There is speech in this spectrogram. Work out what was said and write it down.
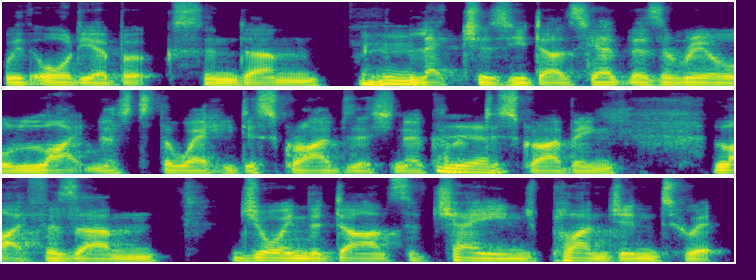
with audiobooks and um, Mhm. lectures he does. He had, there's a real lightness to the way he describes this, you know, kind Yeah. of describing life as um, join the dance of change, plunge into it.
